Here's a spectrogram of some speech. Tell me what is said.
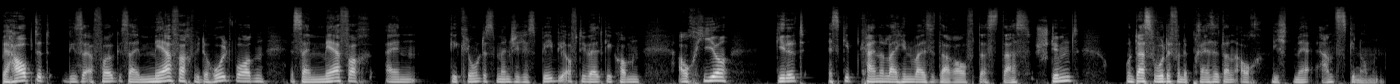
behauptet, dieser Erfolg sei mehrfach wiederholt worden, es sei mehrfach ein geklontes menschliches Baby auf die Welt gekommen. Auch hier gilt, es gibt keinerlei Hinweise darauf, dass das stimmt und das wurde von der Presse dann auch nicht mehr ernst genommen.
